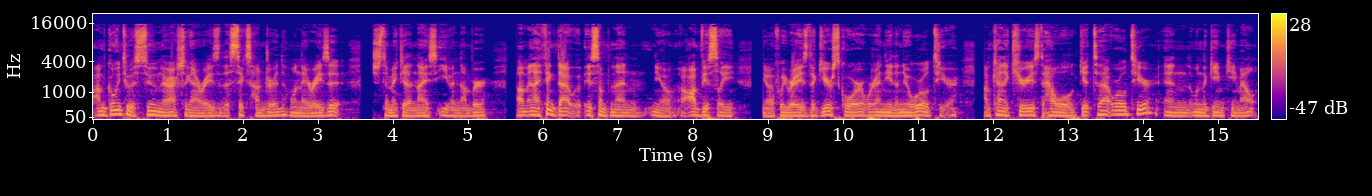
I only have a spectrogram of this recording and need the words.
I'm going to assume they're actually going to raise it to 600 when they raise it, just to make it a nice even number. Um, and I think that is something that, you know, obviously, you know, if we raise the gear score, we're going to need a new world tier. I'm kind of curious to how we'll get to that world tier. And when the game came out,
